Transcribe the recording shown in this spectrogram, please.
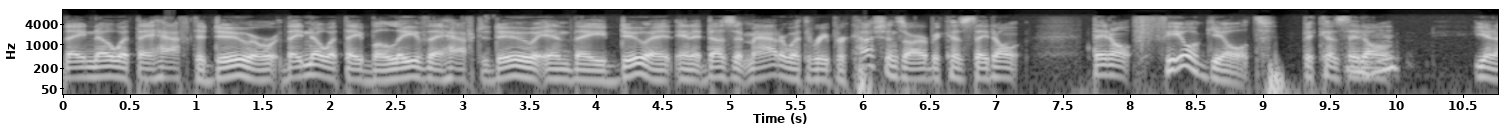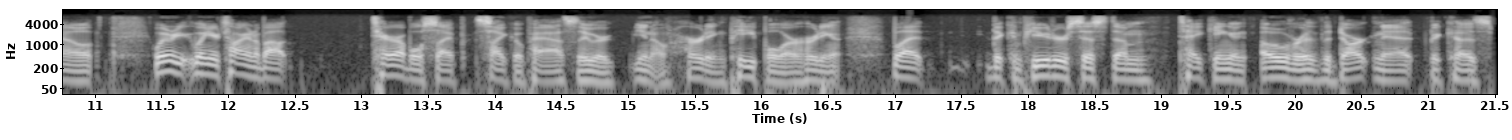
they know what they have to do, or they know what they believe they have to do, and they do it, and it doesn't matter what the repercussions are because they don't they don't feel guilt because they don't mm-hmm. you know when you're, when you're talking about terrible psych- psychopaths who are you know hurting people or hurting it. but the computer system taking over the dark net because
